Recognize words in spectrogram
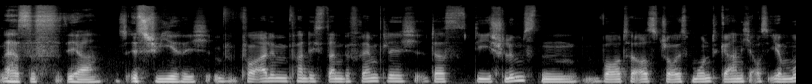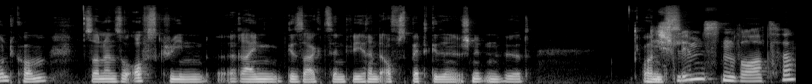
Das ist, ja, ist schwierig. Vor allem fand ich es dann befremdlich, dass die schlimmsten Worte aus Joyce Mund gar nicht aus ihrem Mund kommen, sondern so offscreen reingesagt sind, während aufs Bett geschnitten wird. Und die schlimmsten Worte.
